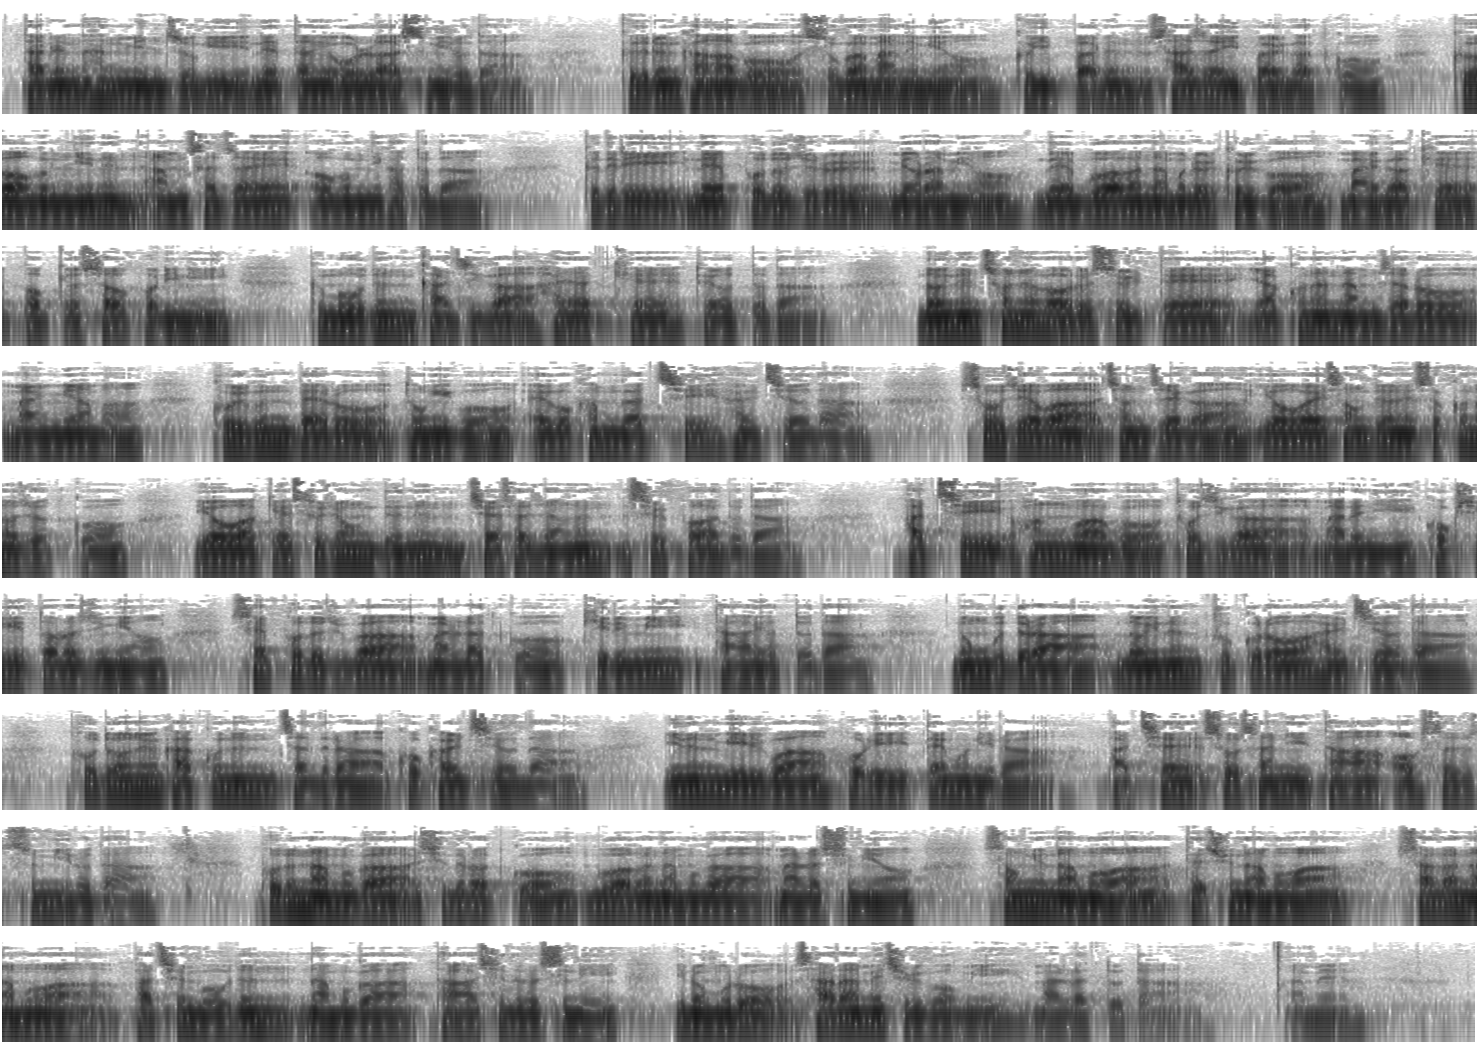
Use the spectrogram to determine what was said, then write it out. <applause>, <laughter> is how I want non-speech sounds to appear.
다른 한 민족이 내 땅에 올라왔음이로다. 그들은 강하고 수가 많으며 그 이빨은 사자 이빨 같고 그 어금니는 암사자의 어금니 같도다 그들이 내 포도주를 멸하며 내 무화과 나무를 긁어 말갛게 벗겨서 버리니 그 모든 가지가 하얗게 되었도다. 너희는 처녀가 어렸을 때 약혼한 남자로 말미암아 굵은 배로 동이고 애곡함 같이 할지어다. 소재와 전제가 여호와의 성전에서 끊어졌고 여호와께 수종드는 제사장은 슬퍼하도다. 밭이 황무하고 토지가 마르니 곡식이 떨어지며 새 포도주가 말랐고 기름이 다하였도다. 농부들아 너희는 부끄러워할지어다. 포도원을 가꾸는 자들아 곡할지어다. 이는 밀과 보리 때문이라 밭의 소산이 다 없어졌음이로다. 포도나무가 시들었고 무화과 나무가 말랐으며 석류나무와 대추나무와 사과나무와 밭의 모든 나무가 다 시들었으니 이러므로 사람의 즐거움이 말랐도다. 아멘.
